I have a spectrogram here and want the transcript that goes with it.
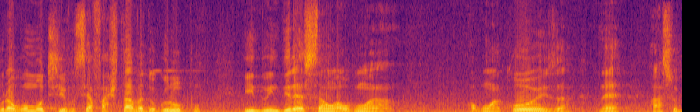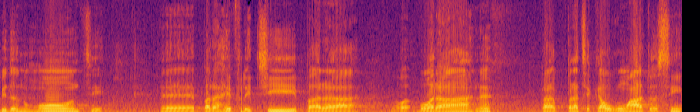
por algum motivo se afastava do grupo, indo em direção a alguma, alguma coisa, né? a subida no monte, é, para refletir, para orar, né? para praticar algum ato assim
